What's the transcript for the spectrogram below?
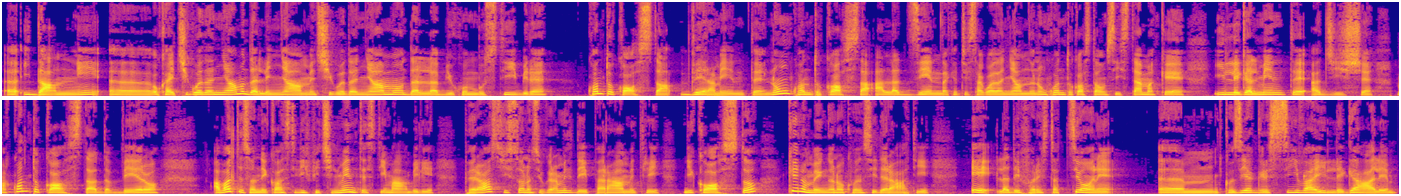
eh, i danni. eh, ok, ci guadagniamo dal legname, ci guadagniamo dal biocombustibile. Quanto costa veramente? Non quanto costa all'azienda che ci sta guadagnando, non quanto costa a un sistema che illegalmente agisce, ma quanto costa davvero? A volte sono dei costi difficilmente stimabili, però ci sono sicuramente dei parametri di costo che non vengono considerati e la deforestazione ehm, così aggressiva e illegale,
